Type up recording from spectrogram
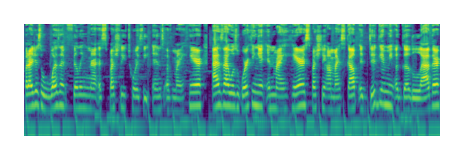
but I just wasn't feeling that, especially towards the ends of my hair. As I was working it in my hair, especially on my scalp, it did give me a good the lather,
